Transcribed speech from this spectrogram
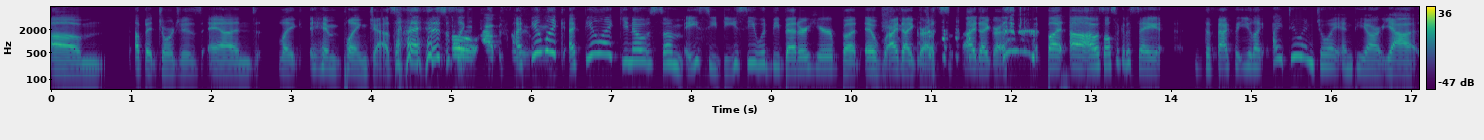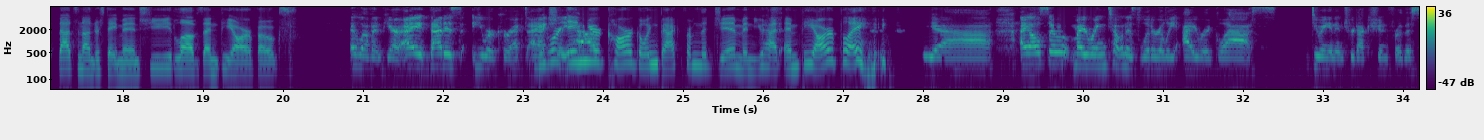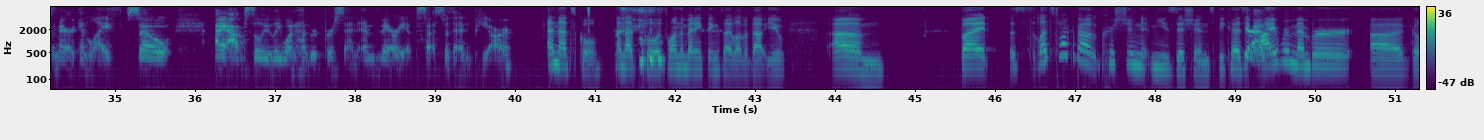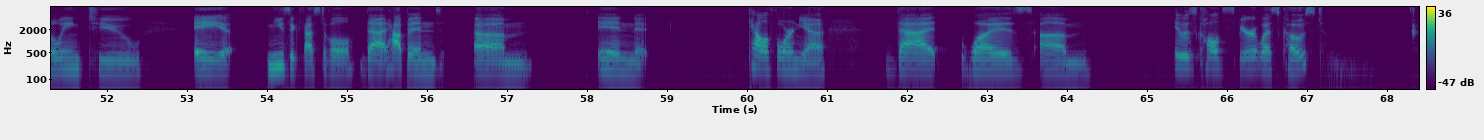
um up at George's and like him playing jazz. it's just oh, like absolutely. I feel like I feel like you know some ACDC would be better here, but it, I digress. I digress. But uh, I was also gonna say the fact that you like I do enjoy NPR. Yeah, that's an understatement. She loves NPR, folks. I love NPR. I that is you were correct. I we were in have... your car going back from the gym, and you had NPR playing. Yeah. I also my ringtone is literally Ira Glass doing an introduction for This American Life. So I absolutely 100% am very obsessed with NPR. And that's cool. And that's cool. it's one of the many things I love about you. Um, but let's talk about Christian musicians because yes. I remember uh, going to a music festival that happened um, in California that was um it was called Spirit West Coast.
